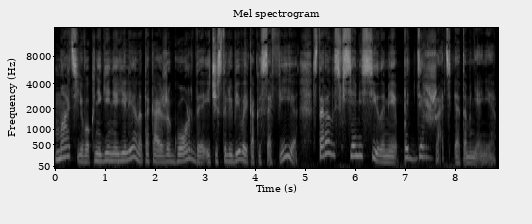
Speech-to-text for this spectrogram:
Мать его, княгиня Елена, такая же гордая и честолюбивая, как и София, старалась всеми силами поддержать это мнение.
